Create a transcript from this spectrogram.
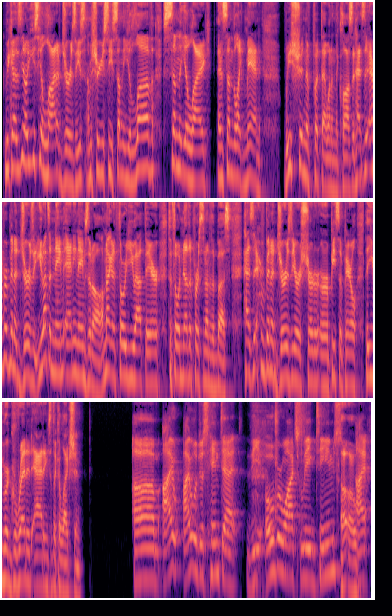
because you know you see a lot of jerseys. I'm sure you see some that you love, some that you like, and some that like, man, we shouldn't have put that one in the closet. Has there ever been a jersey? You don't have to name any names at all. I'm not going to throw you out there to throw another person under the bus. Has there ever been a jersey or a shirt or, or a piece of apparel that you regretted adding to the collection? Um, I I will just hint at the Overwatch League teams. Uh-oh. I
